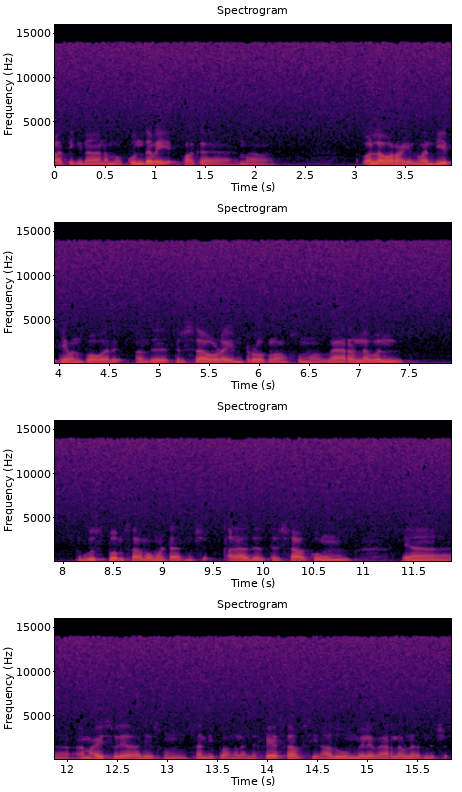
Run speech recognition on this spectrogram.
பார்த்திங்கன்னா நம்ம குந்தவையை பார்க்க நம்ம வல்லவராயன் வந்தியத்தேவன் போவார். அந்த த்ரிஷாவோட இன்ட்ரோக்கெலாம் சும்மா வேறு லெவல் கூஸ்பம்ஸாக மொமெண்ட்டாக இருந்துச்சு. அதாவது த்ரிஷாவுக்கும் நம்ம ஐஸ்வர்யா ராஜேஷும் சந்திப்பாங்களே அந்த ஃபேஸ் ஆஃப் சீன் அதுவும் உண்மையிலே வேறு லெவலில் இருந்துச்சு.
